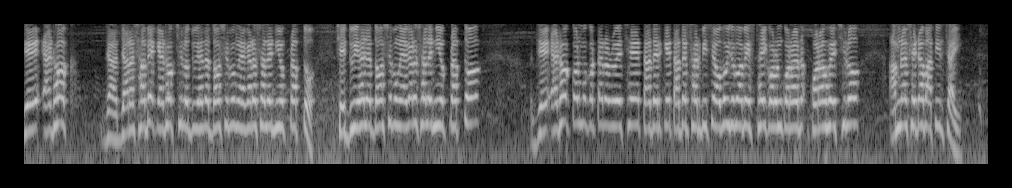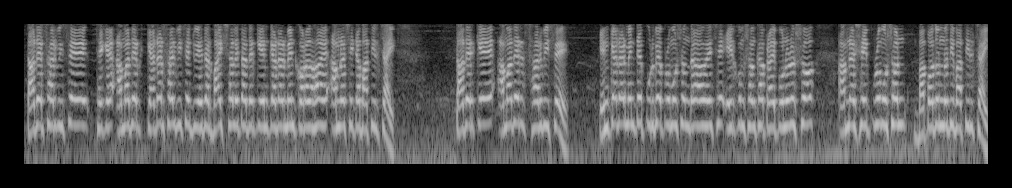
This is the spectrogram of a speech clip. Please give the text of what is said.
যে অ্যাডহক যারা সাবেক অ্যাডহক ছিল দুই হাজার দশ এবং এগারো সালে নিয়োগপ্রাপ্ত, সেই দুই হাজার দশ এবং এগারো সালে নিয়োগপ্রাপ্ত যে অ্যাডহক কর্মকর্তারা রয়েছে, তাদেরকে তাদের সার্ভিসে অবৈধভাবে স্থায়ীকরণ করা করা হয়েছিল। আমরা সেটা বাতিল চাই। তাদের সার্ভিসে থেকে আমাদের ক্যাডার সার্ভিসে দুই হাজার বাইশ সালে তাদেরকে এনক্যাডারমেন্ট করা হয়, আমরা সেটা বাতিল চাই। তাদেরকে আমাদের সার্ভিসে এনক্যাডারমেন্টের পূর্বে প্রমোশন দেওয়া হয়েছে, এরকম সংখ্যা প্রায় পনেরোশো। আমরা সেই প্রমোশন বা পদোন্নতি বাতিল চাই।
